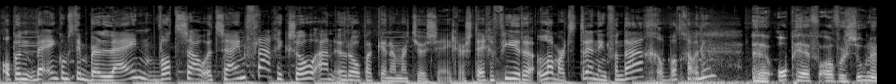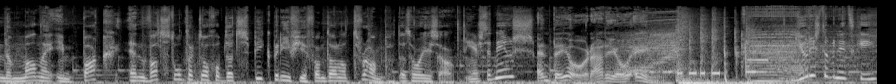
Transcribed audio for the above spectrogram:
op een bijeenkomst in Berlijn. Wat zou het zijn? Vraag ik zo aan Europa-kenner Mathieu Segers. Tegen vieren Lammert trending vandaag. Wat gaan we doen? Eh, ophef over zoenende mannen in pak. En wat stond er toch op dat spiekbriefje van Donald Trump? Dat hoor je zo. Eerst het nieuws. NPO Radio 1. Juri Stubenitski.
